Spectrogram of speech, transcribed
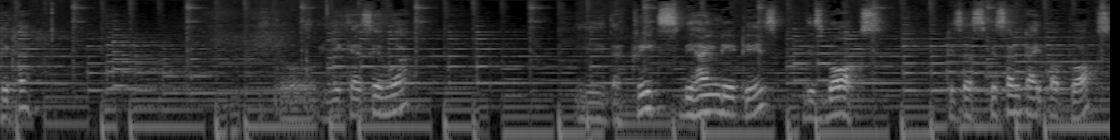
देखा तो ये कैसे हुआ? ये the tricks behind it is this box it is a special type of box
